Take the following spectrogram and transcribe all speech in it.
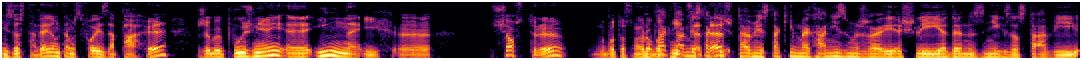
i zostawiają tam swoje zapachy, żeby później y, inne ich y, siostry, no bo to są tak, robotnice tam jest, też, taki, tam jest taki mechanizm, że jeśli jeden z nich zostawi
